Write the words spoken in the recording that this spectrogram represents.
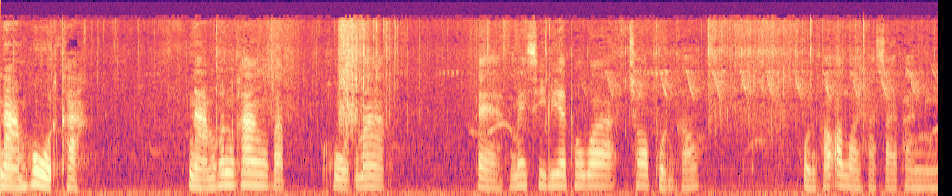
หนามโหดค่ะหนามค่อนข้างแบบโหดมาก แต่ไม่ซีเรียสเพราะว่าชอบผลเขา ผลเขาอร่อยค่ะสายพันธุ์นี้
